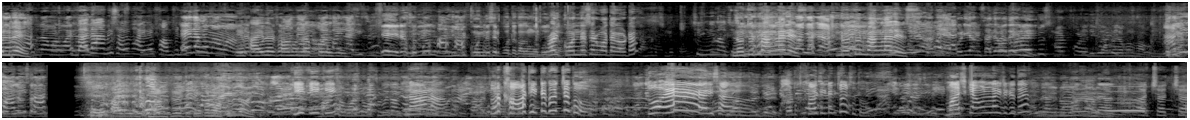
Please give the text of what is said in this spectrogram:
বলবে? দাদা আমি সবে ফাইভের ফর্ম ফিল আপ মামা। A five form fill up করেছে। এই এটা ছবি লিখবি কোন দেশের পতাকা তোমাকে বলব ওই কোন দেশের পতাকা ওটা? নতুন বাংলাদেশ। নতুন বাংলাদেশ। আমি অ্যাকোরিয়াম সাজাবো দেখবি কি কি কি? না না। তোর খাওয়া ঠিকঠাক হচ্ছে তো? তো এই তোর খাওয়া ঠিকঠাক চলছে তো? মাছ কেমন লাগছে খেতে? আচ্ছা আচ্ছা।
